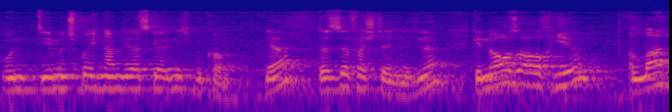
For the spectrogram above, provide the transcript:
und dementsprechend haben die das Geld nicht bekommen. Ja, das ist ja verständlich. Ne? Genauso auch hier. Allah,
